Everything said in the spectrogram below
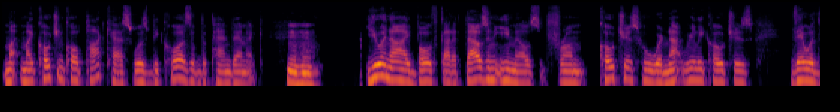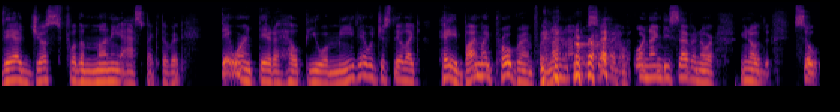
my, my coaching call podcast was because of the pandemic. Mm-hmm. You and I both got a thousand emails from coaches who were not really coaches. They were there just for the money aspect of it. They weren't there to help you or me. They were just there like, hey, buy my program for 997 right. or 497 or, you know, so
